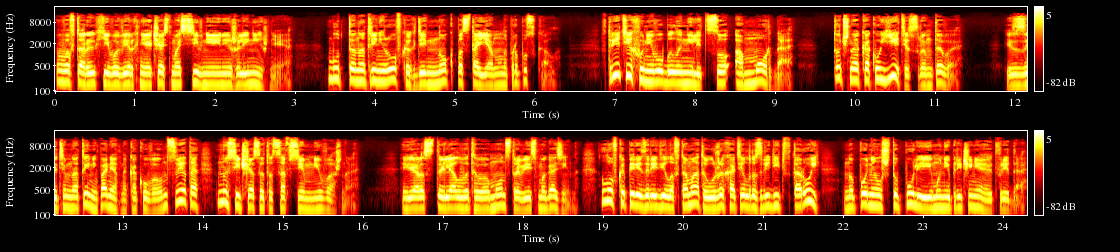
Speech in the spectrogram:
Во-вторых, его верхняя часть массивнее, нежели нижняя. Будто на тренировках день ног постоянно пропускал. В-третьих, у него было не лицо, а морда. Точно как у Йети с РЕН-ТВ. Из-за темноты непонятно, какого он цвета, но сейчас это совсем не важно. Я расстрелял в этого монстра весь магазин. Ловко перезарядил автомат и уже хотел разрядить второй, но понял, что пули ему не причиняют вреда.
